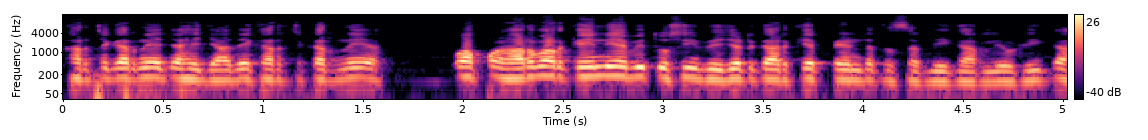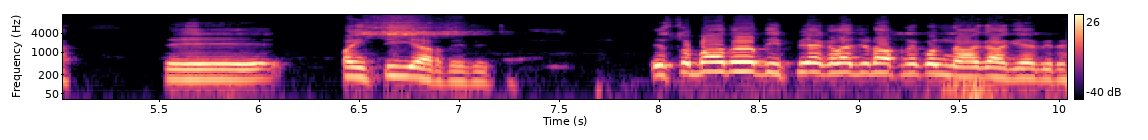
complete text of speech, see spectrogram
ਖਰਚ ਕਰਨੇ ਆ ਚਾਹੇ ਜ਼ਿਆਦਾ ਖਰਚ ਕਰਨੇ ਆ ਉਹ ਆਪਾਂ ਹਰ ਵਾਰ ਕਹਿੰਦੇ ਆ ਵੀ ਤੁਸੀਂ ਵਿਜ਼ਿਟ ਕਰਕੇ ਪਿੰਡ ਤਸੱਲੀ ਕਰ ਲਿਓ ਠੀਕ ਆ? ਤੇ 35000 ਦੇ ਵਿੱਚ। ਇਸ ਤੋਂ ਬਾਅਦ ਦੀਪੇ ਅਗਲਾ ਜਿਹੜਾ ਆਪਣੇ ਕੋਲ ਨਾਗ ਆ ਗਿਆ ਵੀਰ।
